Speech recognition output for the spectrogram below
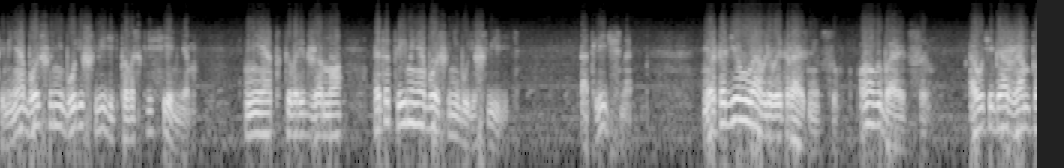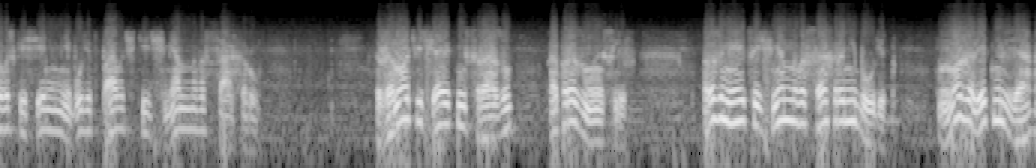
ты меня больше не будешь видеть по воскресеньям. Нет, говорит Жано, это ты меня больше не будешь видеть. Отлично. Меркадье улавливает разницу. Он улыбается. А у тебя, Жан, по воскресеньям не будет палочки ячменного сахару. Жено отвечает не сразу, а поразмыслив. Разумеется, ячменного сахара не будет, но жалеть нельзя,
